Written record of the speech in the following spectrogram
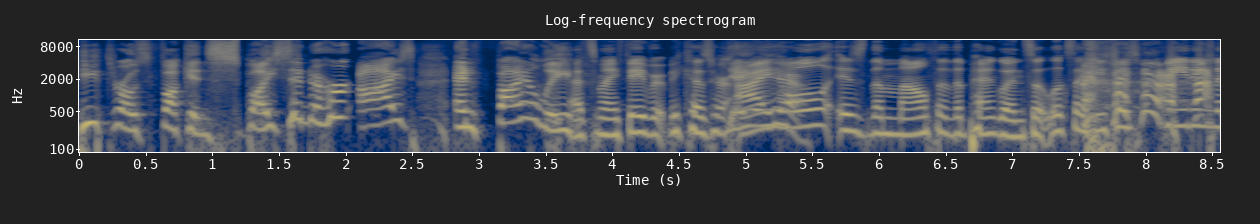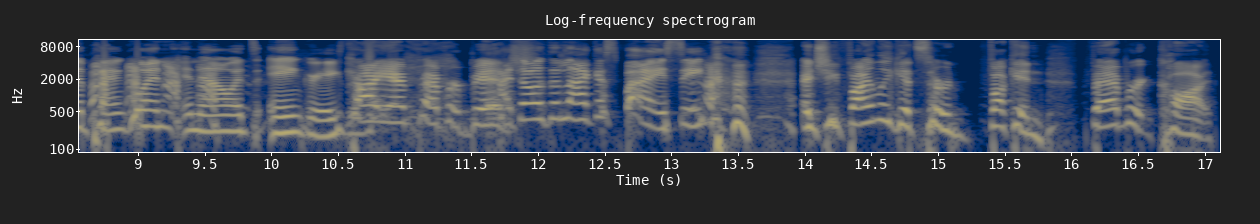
He throws fucking spice into her eyes. And finally, That's my favorite because her Yeah, eye yeah. hole is the mouth of the penguin. So it looks like he's just feeding the penguin and now it's angry. cayenne pepper, bitch. I don't like a spicy. and she finally gets her fucking fabric caught,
